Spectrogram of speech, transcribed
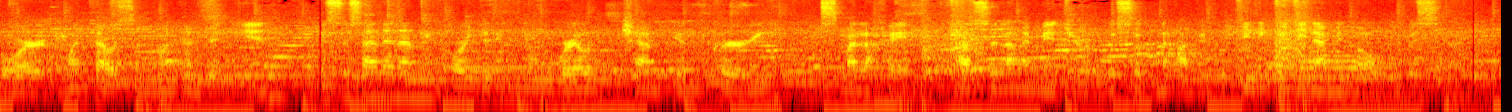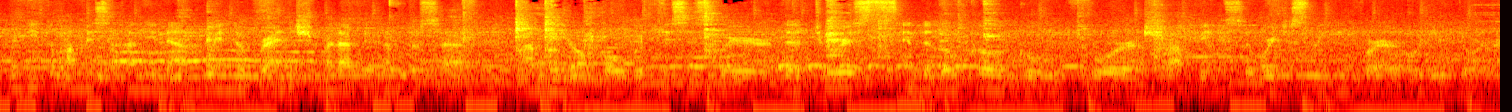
for 1,100 yen. Gusto sana namin orderin yung World Champion Curry. Malaki. Kaso lang ay medyo busog na kami. Feeling ko hindi namin maubos na. Nandito kami sa kanilang Bueno branch. Malapit lang to sa Ameyoko. This is where the tourists and the local go for shopping. So we're just waiting for our order to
